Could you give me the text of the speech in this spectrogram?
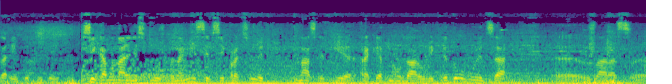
загиблих людей. Всі комунальні служби на місці, всі працюють. Наслідки ракетного удару ліквідовуються. Е, Зараз е,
